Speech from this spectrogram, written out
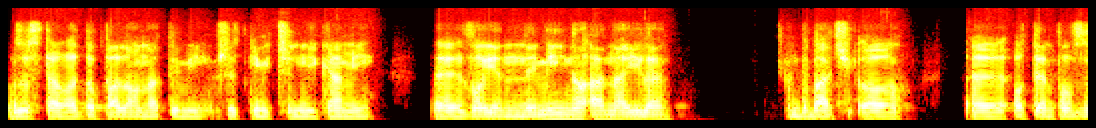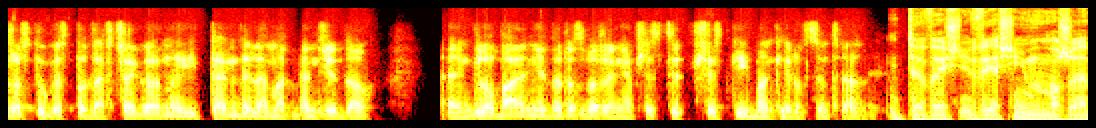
została dopalona tymi wszystkimi czynnikami wojennymi, no a na ile dbać o, e, o tempo wzrostu gospodarczego, no i ten dylemat będzie do e, globalnie do rozważenia wszystkich bankierów centralnych. To wyjaś- wyjaśnijmy może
